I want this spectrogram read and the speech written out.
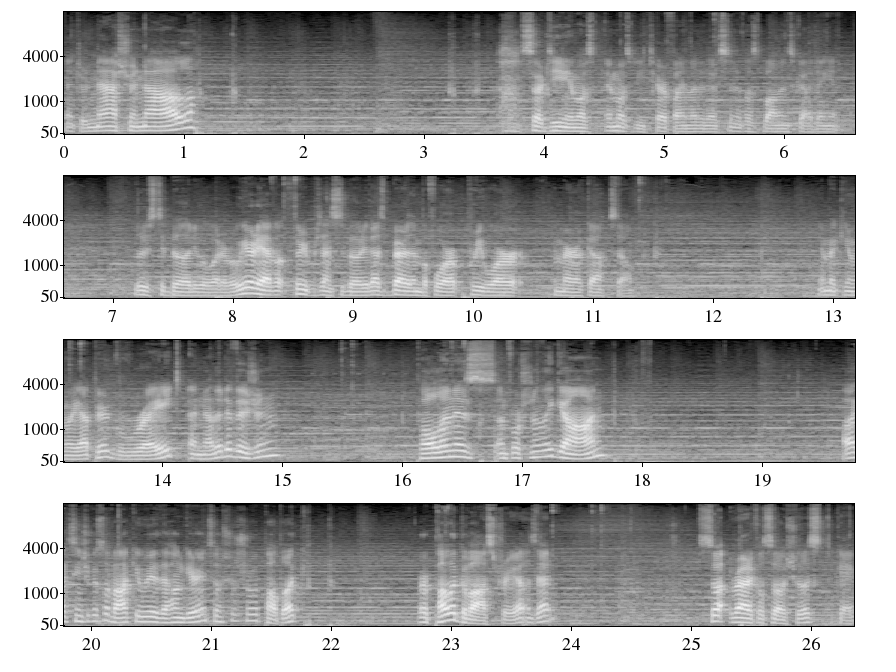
International. Sardinia must it must be terrifying living there. Synchronous bombings, god dang it. Lose stability, but whatever. We already have 3% stability. That's better than before pre-war America, so. You're making your way up here. Great. Another division. Poland is unfortunately gone. Alexei Czechoslovakia, we have the Hungarian Socialist Republic. Republic of Austria, is that? So Radical Socialist, okay.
